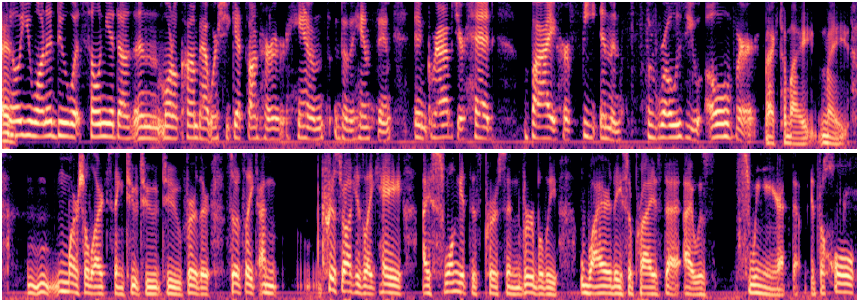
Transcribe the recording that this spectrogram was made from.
And No, you want to do what Sonya does in Mortal Kombat, where she gets on her hands, and does a handstand, and grabs your head by her feet and then throws you over. back to my my martial arts thing to to to further. So it's like I'm Chris Rock is like, "Hey, I swung at this person verbally. Why are they surprised that I was swinging at them?" It's a whole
